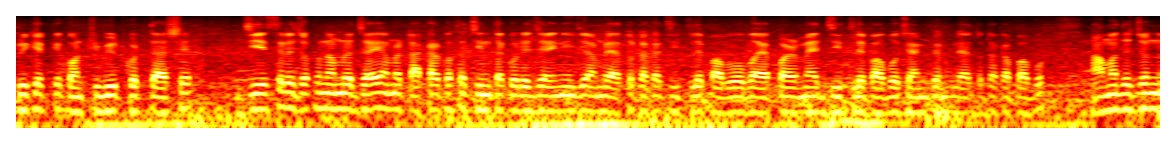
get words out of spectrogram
ক্রিকেটকে কন্ট্রিবিউট করতে আসে। জিএসএলে যখন আমরা যাই, আমরা টাকার কথা চিন্তা করে যাইনি যে আমরা এত টাকা জিতলে পাবো বা পার ম্যাচ জিতলে পাবো চ্যাম্পিয়ন হলে এত টাকা পাবো। আমাদের জন্য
